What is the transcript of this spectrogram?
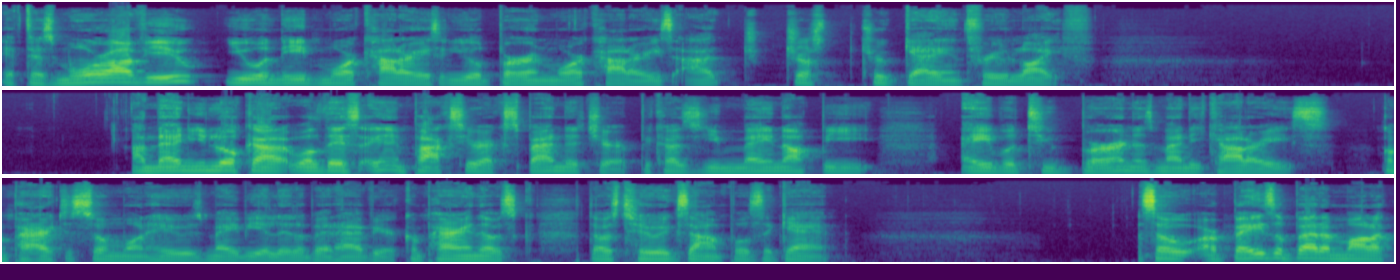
If there's more of you, you will need more calories and you'll burn more calories just through getting through life. And then you look at, well, this impacts your expenditure because you may not be able to burn as many calories compared to someone who's maybe a little bit heavier. Comparing those those two examples again. So our basal metabolic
